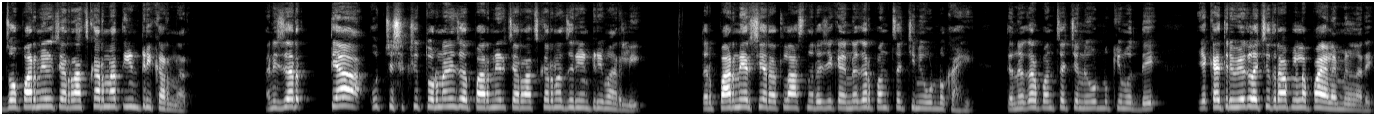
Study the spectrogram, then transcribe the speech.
जो पारनेरच्या राजकारणात एंट्री करणार. आणि जर त्या उच्च शिक्षित तरुणाने जर पारनेरच्या राजकारणात जर एंट्री मारली तर पारनेर शहरातलं असणारं जे काही नगरपंचायतची निवडणूक आहे त्या नगरपंचायतच्या निवडणुकीमध्ये एक काहीतरी वेगळं चित्र आपल्याला पाहायला मिळणार आहे.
